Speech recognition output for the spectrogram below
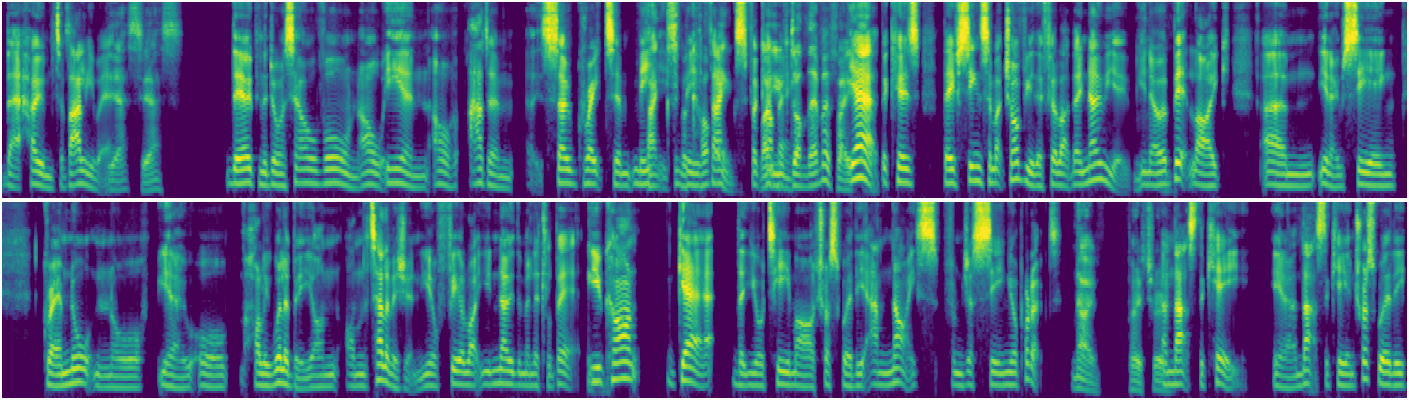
their home to value it Yes, yes. They open the door and say oh vaughan oh ian oh adam it's so great to meet Thanks for me. coming. thanks for like coming you've done them a favour. yeah because they've seen so much of you they feel like they know you you know a Mhm. bit like um you know seeing graham norton or you know or holly willoughby on on the television you'll feel like you know them a little bit you can't get that your team are trustworthy and nice from just seeing your product No, very true. and that's the key you know and that's the key and trustworthy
